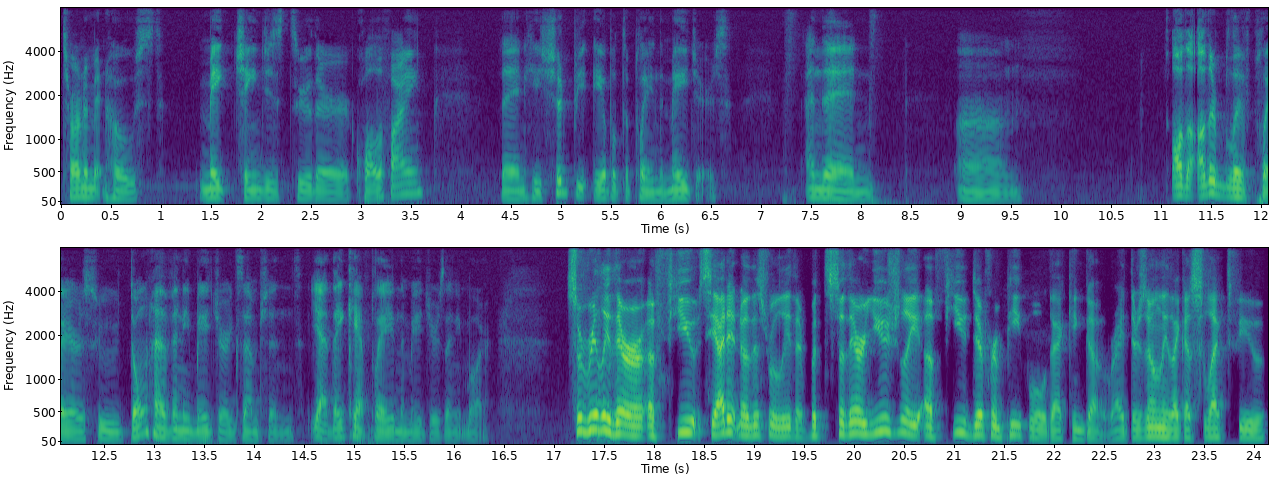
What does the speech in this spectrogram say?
tournament hosts make changes to their qualifying, then he should be able to play in the majors. And then um, all the other LIV players who don't have any major exemptions, yeah, they can't play in the majors anymore. So really, there are a few. See, I didn't know this rule either, but so there are usually a few different people that can go. Right? There's only like a select few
